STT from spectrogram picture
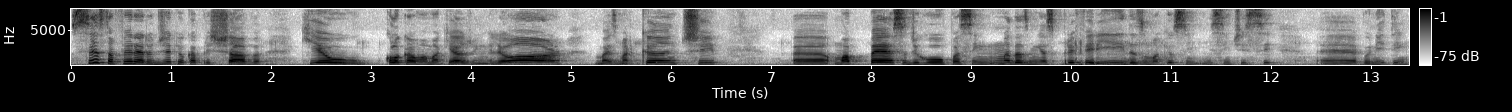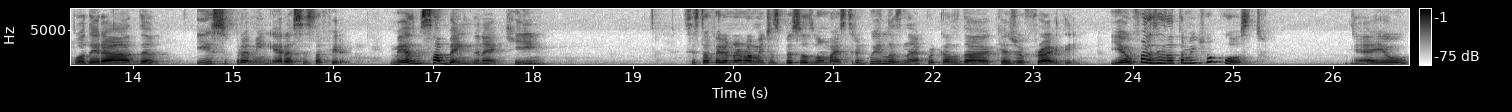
sexta-feira era o dia que eu caprichava, que eu colocava uma maquiagem melhor, mais marcante, uh, uma peça de roupa, assim, uma das minhas preferidas, uma que eu me sentisse é, bonita e empoderada. Isso para mim era sexta-feira. Mesmo sabendo, né, que sexta-feira normalmente as pessoas vão mais tranquilas, né, por causa da Casual Friday. E eu fazia exatamente o oposto. É, eu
